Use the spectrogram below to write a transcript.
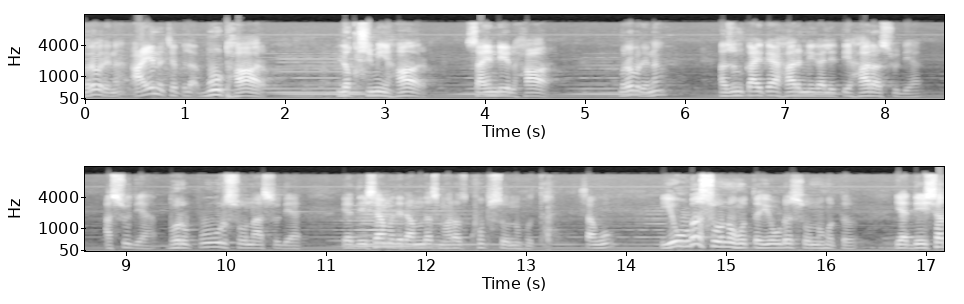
बरोबर आहे ना? आहे ना चप्पल बूट हार. लक्ष्मी हार. सँडेल हार. बरोबर आहे ना? अजून काय काय हार निघाले ते हार असू द्या. असू द्या. भरपूर सोनं असू द्या. या देशामध्ये रामदास महाराज खूप सोनं होतं. सांगू? एवढं सोनं होतं एवढं सोनं होतं. या देशात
